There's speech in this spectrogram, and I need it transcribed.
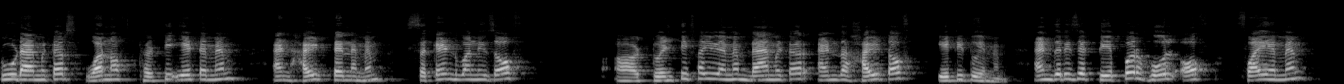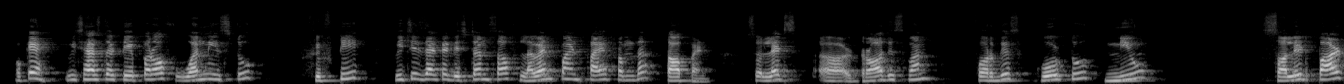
two diameters one of 38 mm and height 10 mm second one is of uh, 25 mm diameter and the height of 82 mm and there is a taper hole of 5 mm okay which has the taper of 1 is to 50 which is at a distance of 11.5 from the top end. So let's uh, draw this one. For this go to new solid part.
